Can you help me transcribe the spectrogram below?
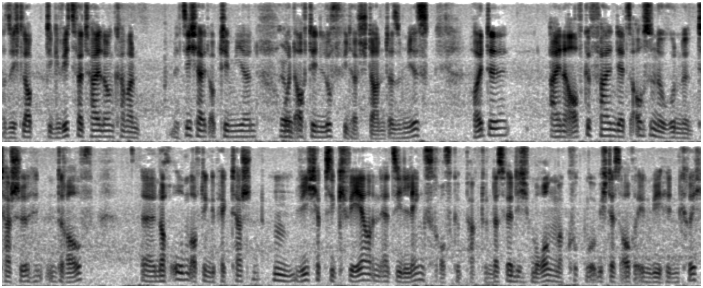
Also ich glaube, die Gewichtsverteilung kann man mit Sicherheit optimieren Ja. und auch den Luftwiderstand. Also mir ist heute einer aufgefallen, der jetzt auch so eine runde Tasche hinten drauf, äh, noch oben auf den Gepäcktaschen. Hm. Wie ich habe sie quer und er hat sie längs raufgepackt. Und das werde ich morgen mal gucken, ob ich das auch irgendwie hinkriege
